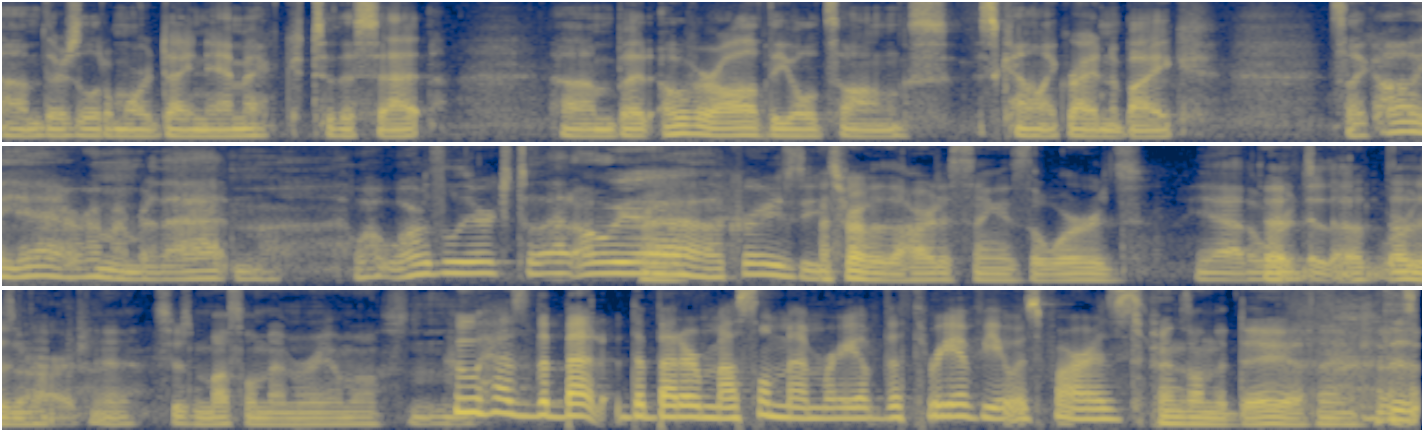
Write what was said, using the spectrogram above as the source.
um, there's a little more dynamic to the set. Um, but overall, the old songs, it's kind of like riding a bike. It's like, oh yeah, I remember that. And what, what were the lyrics to that? Oh yeah, crazy. that's probably the hardest thing is the words. Yeah, the The- words are the, other words are that, hard. Yeah, it's just muscle memory almost. Who has the bet the better muscle memory of the three of you as far as Depends on the day, I think. This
